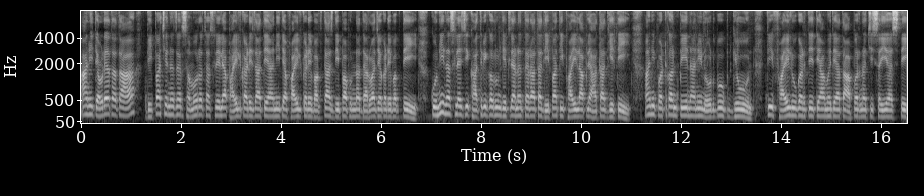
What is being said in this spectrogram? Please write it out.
आणि तेवढ्यात आता दीपाची नजर समोरच असलेल्या फाईलकडे जाते आणि त्या फाईलकडे बघताच दीपा पुन्हा दरवाजाकडे बघते. कोणी नसल्याची खात्री करून घेतल्यानंतर आता दीपा ती फाईल आपल्या हातात घेते आणि पटकन पेन आणि नोटबुक घेऊन ती फाईल उघडते. त्यामध्ये आता अपर्णाची सही असते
